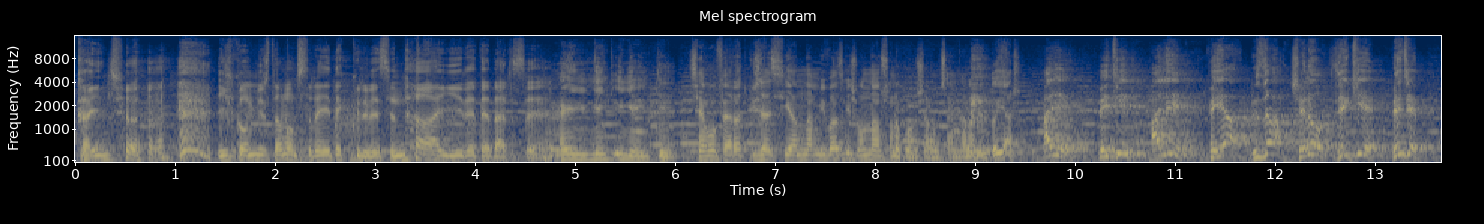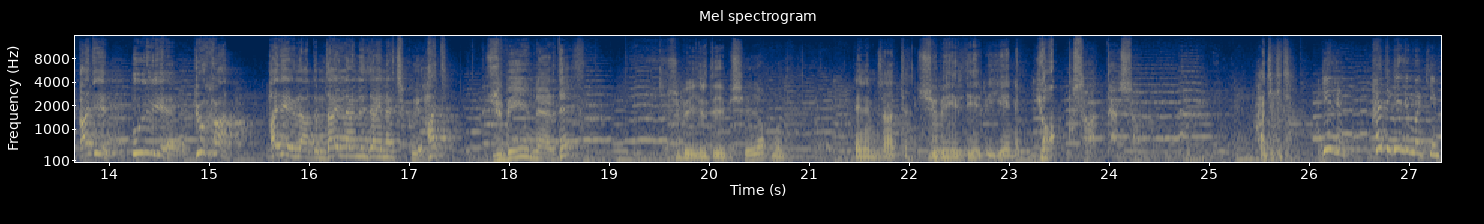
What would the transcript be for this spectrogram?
Kayınço. İlk 11 tamam sıra yedek kulübesinde hayret edersin. Sen o Ferhat Güzel Siyan'dan bir vazgeç ondan sonra konuşalım senden. Hadi Hıyar. Hadi Metin, Ali, Feyyaz, Rıza, Şenol, Zeki, Recep, Kadir, Ulviye, Gökhan. Hadi evladım dayılarınız yayına çıkıyor. Hadi. Zübeyir nerede? Zübeyir diye bir şey yapmadım. Benim zaten Zübeyir diye bir yeğenim yok bu saatten sonra. Hadi gidin. Gelin. Hadi gelin bakayım.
